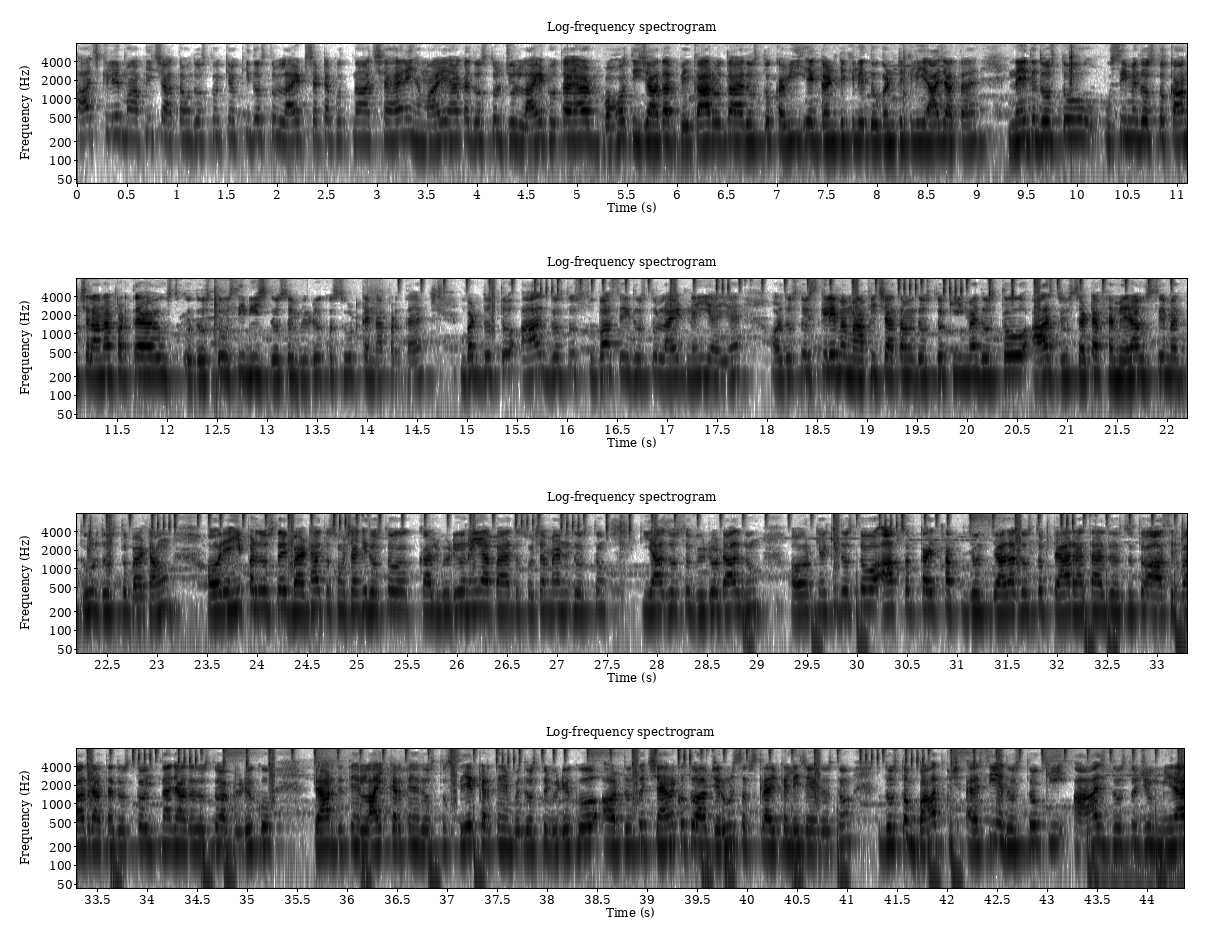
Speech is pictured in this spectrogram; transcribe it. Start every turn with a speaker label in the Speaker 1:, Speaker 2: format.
Speaker 1: आज के लिए माफ़ी चाहता हूँ दोस्तों, क्योंकि दोस्तों लाइट सेटअप उतना अच्छा है नहीं। हमारे यहाँ का दोस्तों, जो लाइट होता है यार, बहुत ही ज़्यादा बेकार होता है दोस्तों। कभी एक घंटे के लिए, दो घंटे के लिए आ जाता है। नहीं तो दोस्तों, उसी में दोस्तों काम चलाना पड़ता है, उस, दोस्तों, उसी बीच दोस्तों वीडियो को शूट करना पड़ता है। बट दोस्तों, आज दोस्तों, सुबह से ही दोस्तों लाइट नहीं आई है। और दोस्तों, इसके लिए मैं माफ़ी चाहता हूँ दोस्तों, कि मैं दोस्तों, आज जो सेटअप है मेरा, उससे मैं दूर दोस्तों बैठा हूँ। और यहीं पर दोस्तों बैठा तो सोचा कि दोस्तों, कल वीडियो नहीं आ पाया तो सोचा मैंने दोस्तों कि आज दोस्तों वीडियो डाल दूँ। और क्योंकि दोस्तों, आप सबका इतना जो ज़्यादा दोस्तों प्यार रहता है, दोस्तों आशीर्वाद रहता है। दोस्तों, इतना ज़्यादा दोस्तों आप वीडियो को प्यार देते हैं लाइक करते हैं, दोस्तों शेयर करते हैं दोस्तों वीडियो को। और दोस्तों चैनल को तो आप ज़रूर सब्सक्राइब कर लीजिएगा दोस्तों। तो दोस्तों, बात कुछ ऐसी है दोस्तों कि आज दोस्तों जो मेरा,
